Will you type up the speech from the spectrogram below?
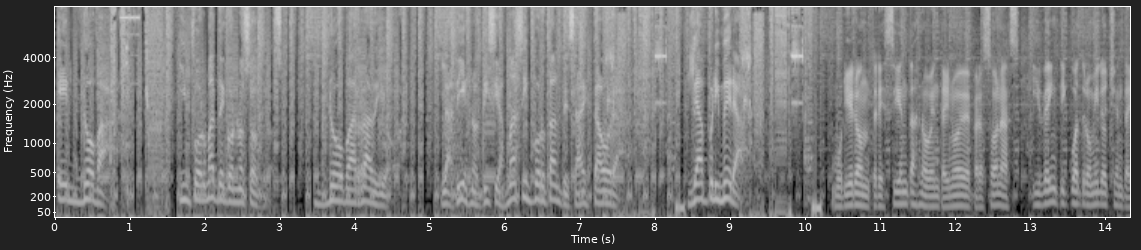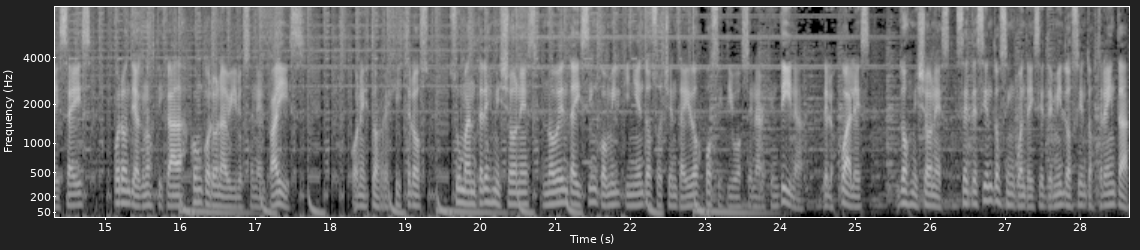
en Nova. Informate con nosotros. Nova Radio. Las 10 noticias más importantes a esta hora. La primera. Murieron 399 personas y 24.086 fueron diagnosticadas con coronavirus en el país. Con estos registros suman 3.095.582 positivos en Argentina, de los cuales 2.757.230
